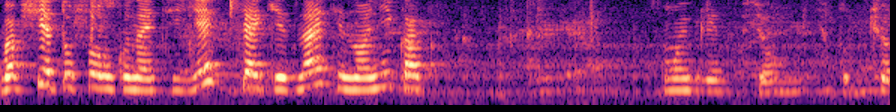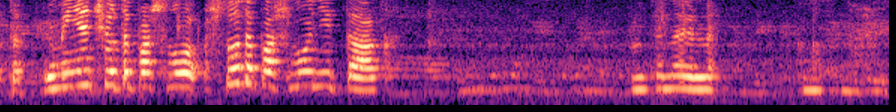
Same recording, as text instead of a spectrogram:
Вообще тушенку найти. Есть всякие, знаете, но они как... Ой, блин, все, у меня тут что-то... У меня что-то пошло, что-то пошло не так. Это, наверное, не знаю.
